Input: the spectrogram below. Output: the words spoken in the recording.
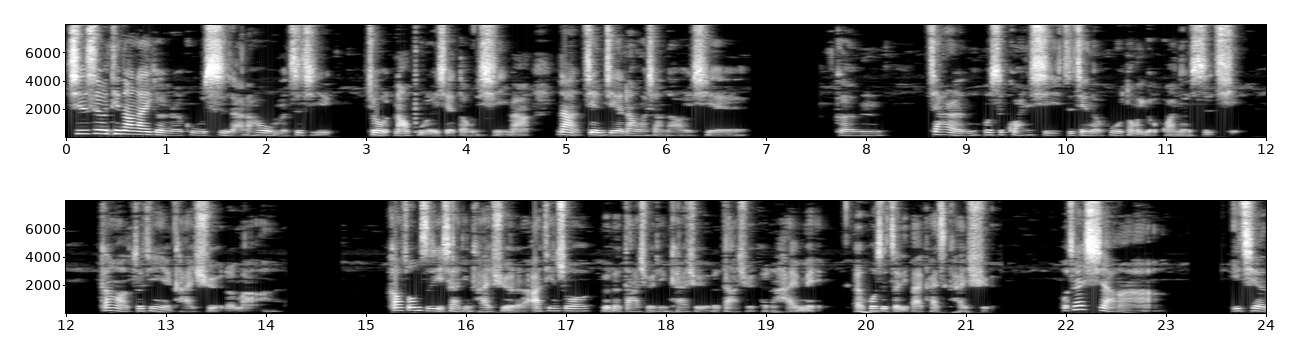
其实是会听到那一个人的故事啊，然后我们自己就脑补了一些东西嘛，那间接让我想到一些跟。家人或是关系之间的互动有关的事情，刚好最近也开学了嘛，高中职以下已经开学了啊。听说有的大学已经开学，有的大学可能还没，呃，或是这礼拜开始开学。我在想啊，以前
